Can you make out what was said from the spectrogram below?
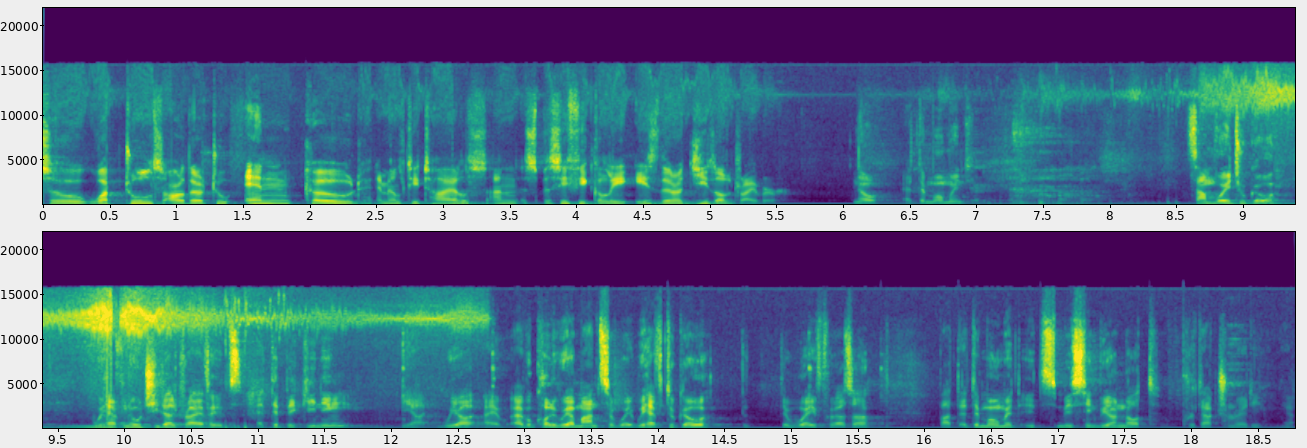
So what tools are there to encode MLT tiles, and specifically, is there a GDAL driver? No, at the moment, some way to go. We have no GDAL driver. It's at the beginning. Yeah, we are. I, I would call it we are months away. We have to go the, the way further, but at the moment it's missing. We are not production ready. Yeah.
